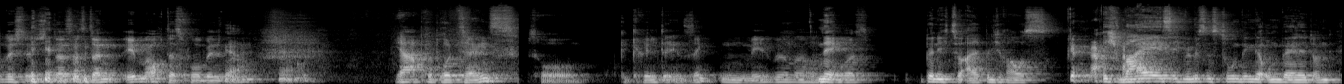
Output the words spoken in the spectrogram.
Richtig, das ist dann eben auch das Vorbild. Ja, ja. ja apropos Tens, so gegrillte Insekten, Mehlwürmer und nee, sowas. bin ich zu alt, bin ich raus. Ich weiß, ich, wir müssen es tun wegen der Umwelt und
